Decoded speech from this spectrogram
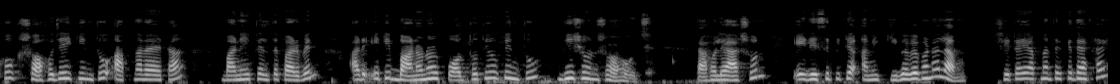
খুব সহজেই কিন্তু আপনারা এটা বানিয়ে ফেলতে পারবেন আর এটি বানানোর পদ্ধতিও কিন্তু ভীষণ সহজ। তাহলে আসুন, এই রেসিপিটা আমি কীভাবে বানালাম সেটাই আপনাদেরকে দেখাই।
